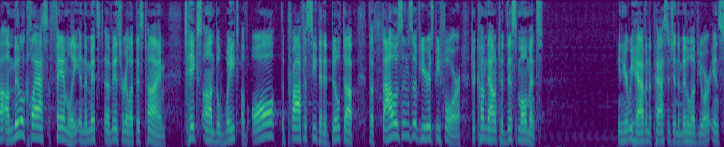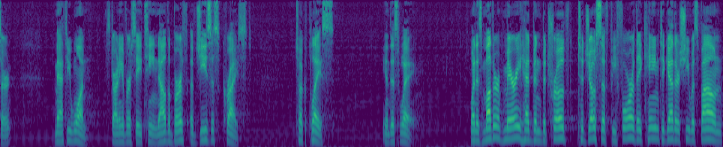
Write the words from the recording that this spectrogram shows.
a, a middle class family in the midst of Israel at this time takes on the weight of all the prophecy that had built up the thousands of years before to come down to this moment. And here we have in the passage in the middle of your insert Matthew 1, starting at verse 18. Now the birth of Jesus Christ took place in this way. When his mother Mary had been betrothed to Joseph before they came together, she was found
